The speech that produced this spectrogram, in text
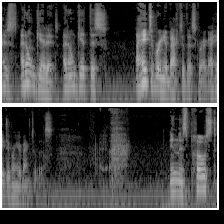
I just I don't get it. I don't get this. I hate to bring it back to this, Greg. I hate to bring it back to this. In this post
